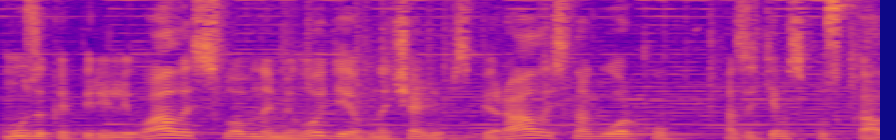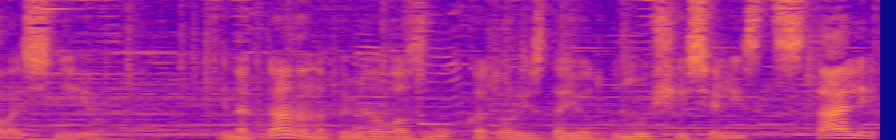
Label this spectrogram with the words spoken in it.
Музыка переливалась, словно мелодия вначале взбиралась на горку, а затем спускалась с нее. Иногда она напоминала звук, который издает гнущийся лист стали,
